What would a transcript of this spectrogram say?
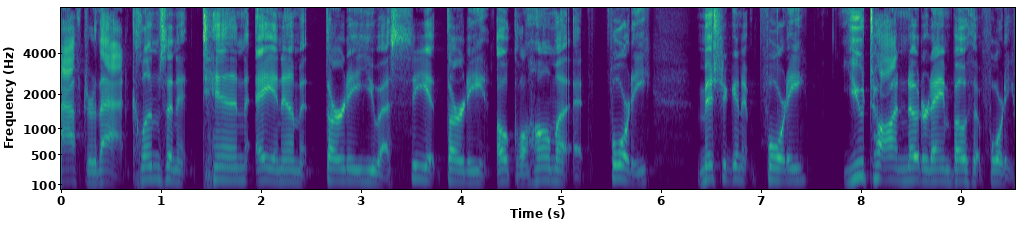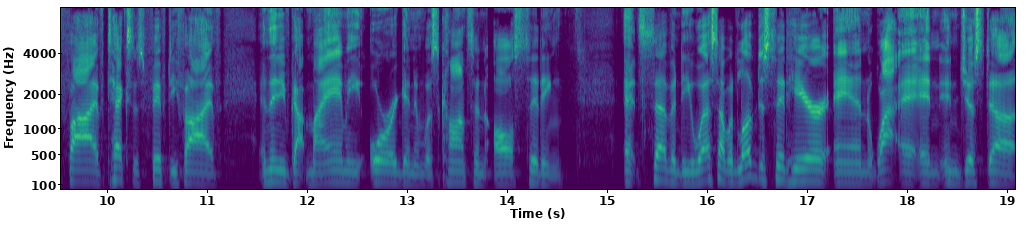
after that. Clemson at 10, A&M at 30, USC at 30, Oklahoma at 40, Michigan at 40, Utah and Notre Dame both at 45, Texas 55, and then you've got Miami, Oregon, and Wisconsin all sitting at 70. Wes, I would love to sit here and and and just uh,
